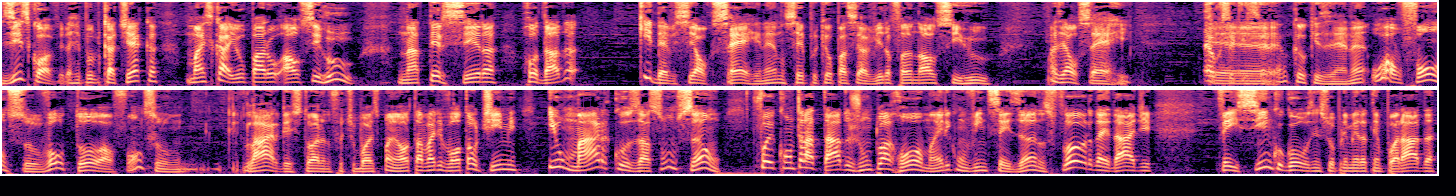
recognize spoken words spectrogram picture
Ziskov, da República Tcheca, mas caiu para o Alcihu na terceira rodada, que deve ser Alcerre, né? Não sei porque eu passei a vida falando Alcihu, mas é Alcerre. É o que você quiser. É o que eu quiser, né? O Alfonso voltou. Alfonso, larga história no futebol espanhol, estava de volta ao time. E o Marcos Assunção foi contratado junto à Roma. Ele, com 26 anos, flor da idade, fez cinco gols em sua primeira temporada.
